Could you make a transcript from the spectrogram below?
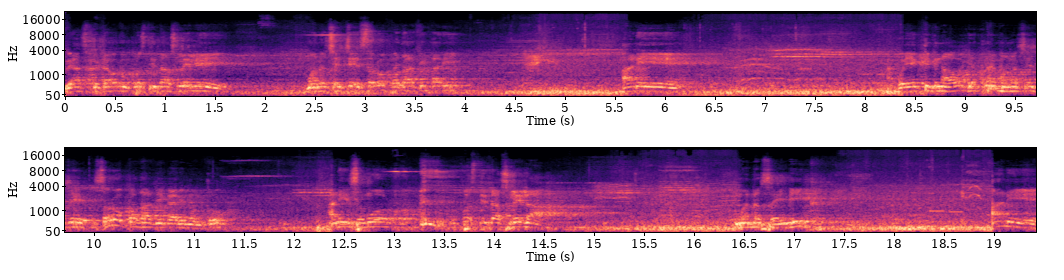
व्यासपीठावर उपस्थित असलेले मनसेचे सर्व पदाधिकारी आणि वैयक्तिक नावं घेत नाही मनसेचे सर्व पदाधिकारी म्हणतो. आणि समोर उपस्थित असलेला मनसैनिक आणि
